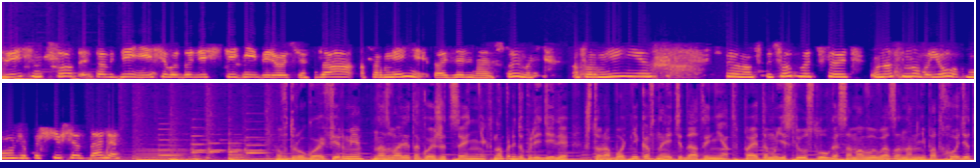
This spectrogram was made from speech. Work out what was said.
2700 это в день, если вы до 10 дней берете. За оформление это отдельная стоимость. Оформление 14 500 будет стоить. У нас много елок, мы уже почти все сдали. В другой фирме назвали такой же ценник, но предупредили, что работников на эти даты нет. Поэтому если услуга самовывоза нам не подходит,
